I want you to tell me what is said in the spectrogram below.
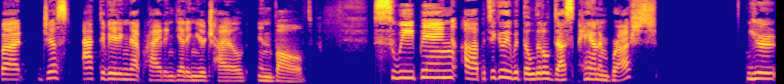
but just activating that pride and getting your child involved. Sweeping, uh, particularly with the little dustpan and brush. Your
